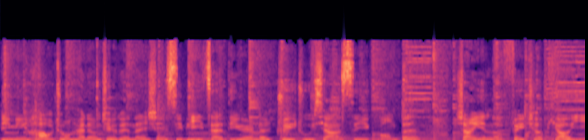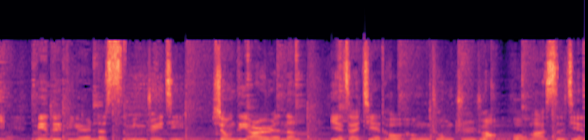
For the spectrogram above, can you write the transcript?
李明浩、钟汉良这对男神 CP 在敌人的追逐下肆意狂奔，上演了飞车漂移。面对敌人的死命追击，兄弟二人呢，也在街头横冲直撞，火花四溅。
